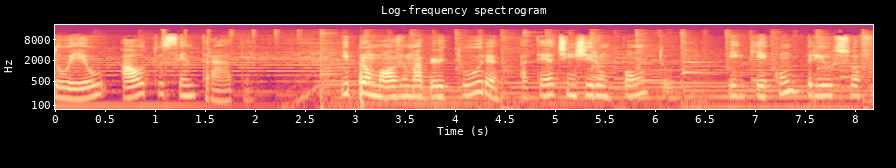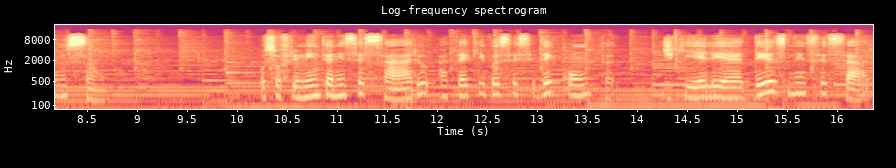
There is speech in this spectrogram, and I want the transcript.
do eu autocentrado, e promove uma abertura até atingir um ponto em que cumpriu sua função. O sofrimento é necessário até que você se dê conta de que ele é desnecessário.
